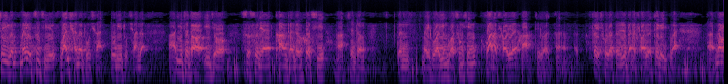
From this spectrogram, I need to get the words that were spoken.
是一个没有自己完全的主权、独立主权的啊，一直到一九四四年抗日战争后期啊，真正。跟美国、英国重新换了条约哈，这个呃废除了跟日本的条约，这个以外，啊，那么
